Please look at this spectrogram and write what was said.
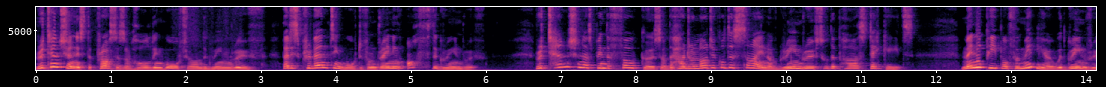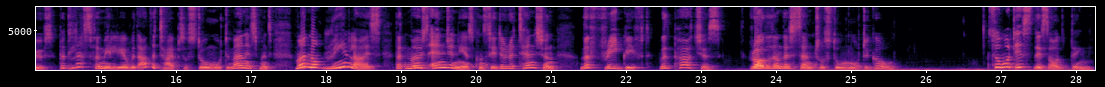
Retention is the process of holding water on the green roof, that is, preventing water from draining off the green roof. Retention has been the focus of the hydrological design of green roofs for the past decades. Many people familiar with green roofs, but less familiar with other types of stormwater management, might not realize that most engineers consider retention the free gift with purchase, rather than their central stormwater goal. So, what is this odd thing,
